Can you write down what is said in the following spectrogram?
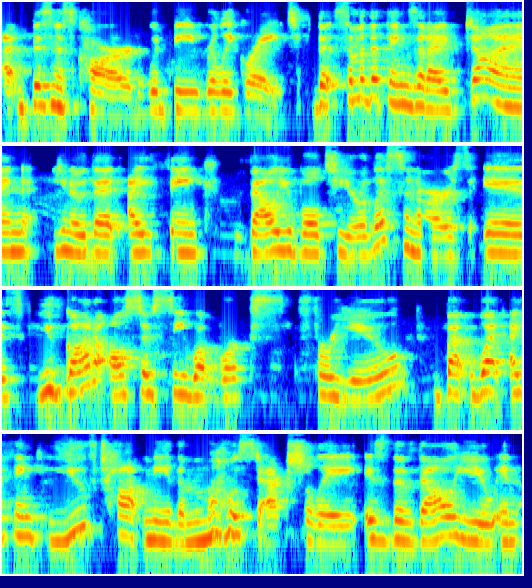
a business card would be really great. But some of the things that I've done, you know, that I think valuable to your listeners is you've got to also see what works for you. But what I think you've taught me the most actually is the value in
